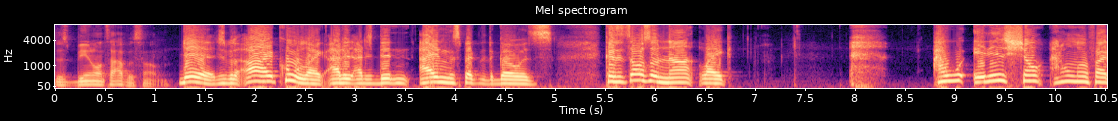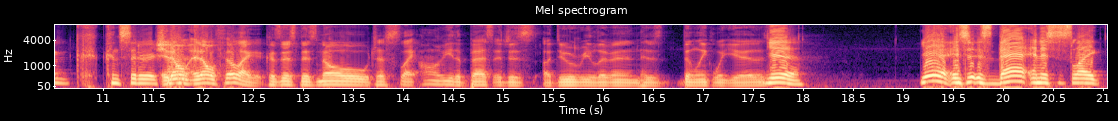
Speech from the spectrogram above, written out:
just being on top of something. Yeah, just be like, all right, cool. Like I did, I just didn't, I didn't expect it to go as, because it's also not like, I w- it is shown. I don't know if I'd c- consider it. It don't. It don't feel like it because there's there's no just like oh be the best. It's just a dude reliving his delinquent years. yeah, yeah. It's it's that, and it's just like,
